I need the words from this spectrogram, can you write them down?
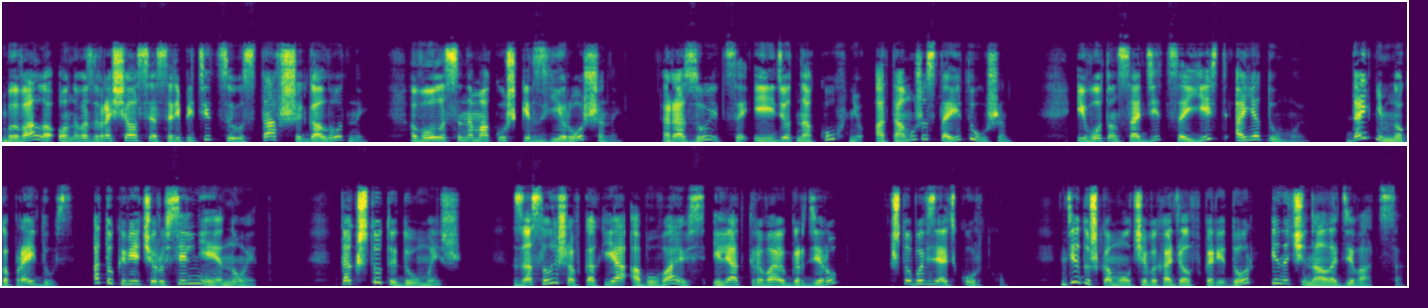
Бывало, он возвращался с репетиции уставший, голодный, волосы на макушке взъерошены, разуется и идет на кухню, а там уже стоит ужин. И вот он садится есть, а я думаю, дай немного пройдусь а то к вечеру сильнее ноет. Так что ты думаешь? Заслышав, как я обуваюсь или открываю гардероб, чтобы взять куртку, дедушка молча выходил в коридор и начинал одеваться.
